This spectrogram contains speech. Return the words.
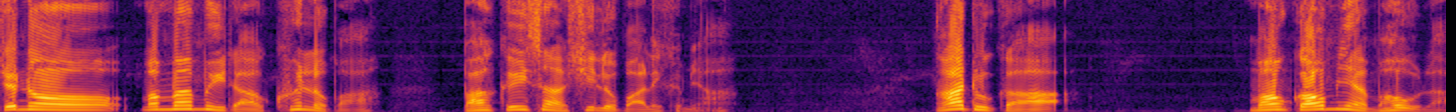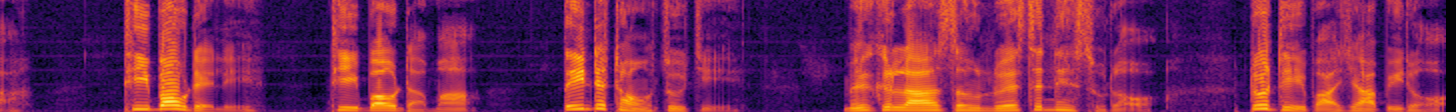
ကျွန်တော်မမှတ်မိတာခွင့်လို့ပါဘာကိစ္စရှိလို့ပါလဲခင်ဗျာငါတို့ကမောင်ကောင်းမြတ်မဟုတ်လားထီပေါက်တယ်လေထီပေါက်တာမှသိန်းတစ်ထောင်စုကြည် မင်္ဂလာစုံတွဲစနစ်ဆိုတော့တွတ်တွေပါရပြီးတော့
